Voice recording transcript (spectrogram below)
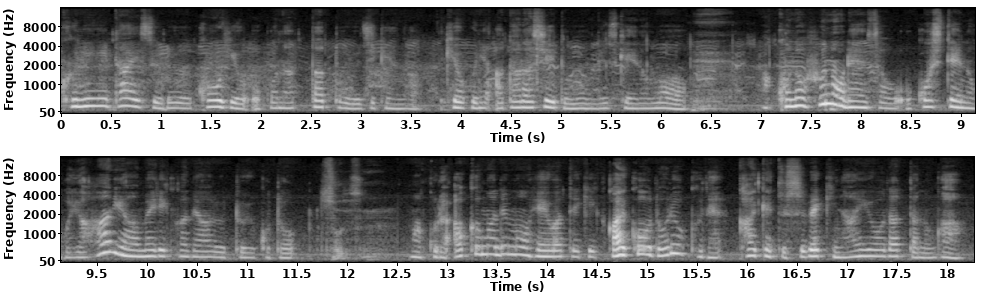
国に対する抗議を行ったという事件が記憶に新しいと思うんですけれどもまあこの負の連鎖を起こしているのがやはりアメリカであるということ。そうですね。まあこれあくまでも平和的外交努力で解決すべき内容だったのがはい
